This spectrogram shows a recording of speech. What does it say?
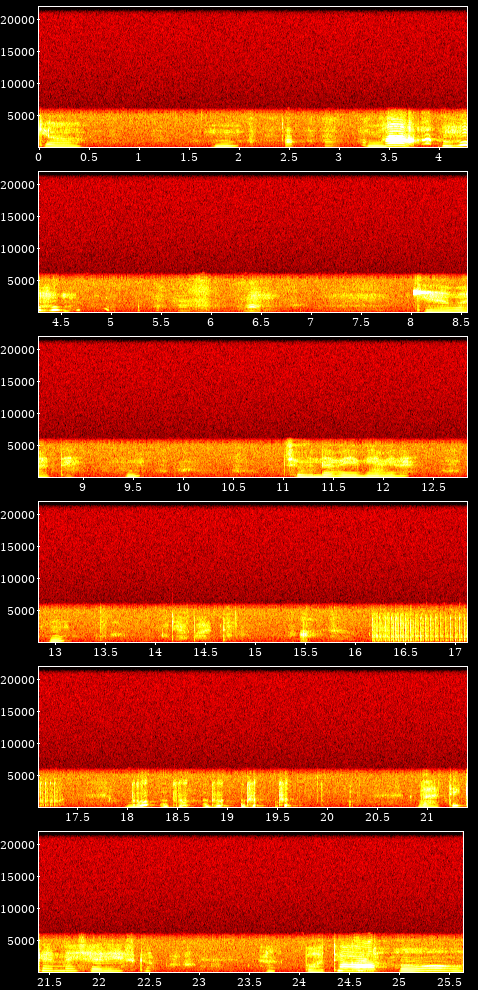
क्या? हम्म क्या बात है? हम्म सोना बेबी मेरा। हम्म क्या बात है बातें करना है शरीर इसको हाँ बातें करना हाँ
